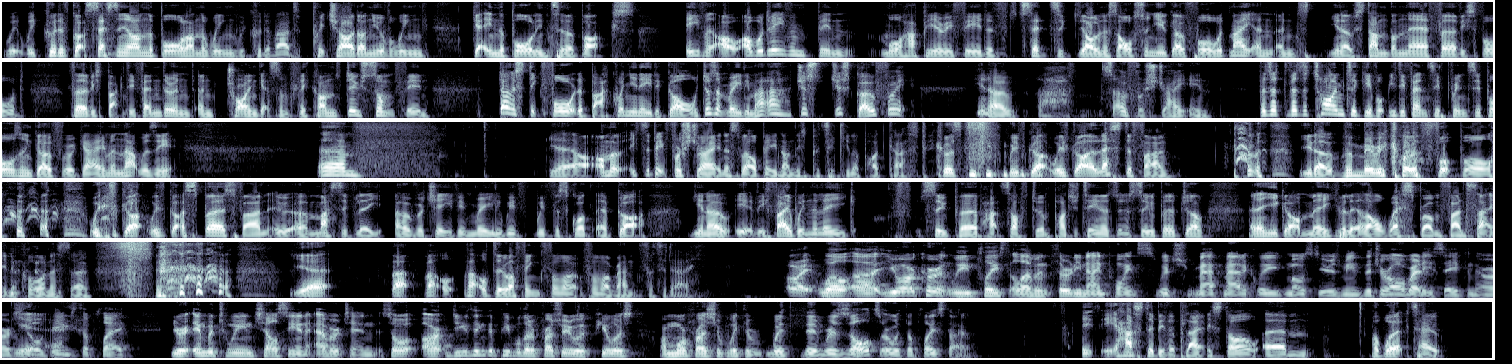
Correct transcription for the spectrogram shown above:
we we could have got Sessegnon on the ball on the wing. We could have had Pritchard on the other wing, getting the ball into a box. Even I, I would have even been more happier if he'd have said to Jonas Olsson, "You go forward, mate," and and you know stand on there furthest forward, furthest back defender, and and try and get some flick ons, do something don't stick four at the back when you need a goal. It doesn't really matter. Just just go for it. You know, so frustrating. There's a there's a time to give up your defensive principles and go for a game, and that was it. Um, yeah, I'm. A, it's a bit frustrating as well being on this particular podcast because we've got we've got a Leicester fan you know, the miracle of football. we've got we've got a Spurs fan who are massively overachieving, really, with with the squad they've got. You know, if, if they win the league, superb. Hats off to him. Pochettino's doing a superb job. And then you got me, the little old West Brom fan, sat in the corner. So, yeah, that that'll that'll do. I think for my for my rant for today. All right. Well, uh, you are currently placed 11th, 39 points, which mathematically most years means that you're already safe, and there are still yeah. games to play. You're in between Chelsea and Everton. So, are do you think that people that are frustrated with Pulis are more frustrated with the with the results or with the play style? It it has to be the play style. Um, I worked out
